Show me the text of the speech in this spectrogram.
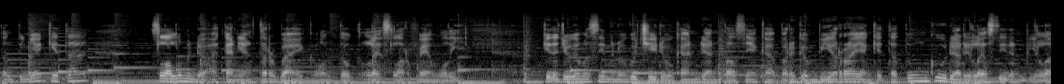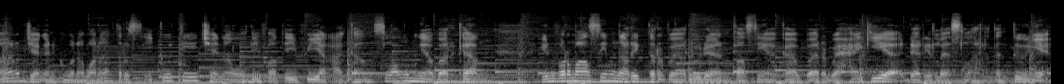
Tentunya kita selalu mendoakan yang terbaik untuk Leslar Family kita juga masih menunggu cidukan dan pastinya kabar gembira yang kita tunggu dari Lesti dan Bilar. Jangan ke mana-mana, terus ikuti channel Diva TV yang akan selalu mengabarkan informasi menarik terbaru dan pastinya kabar bahagia dari Leslar tentunya.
